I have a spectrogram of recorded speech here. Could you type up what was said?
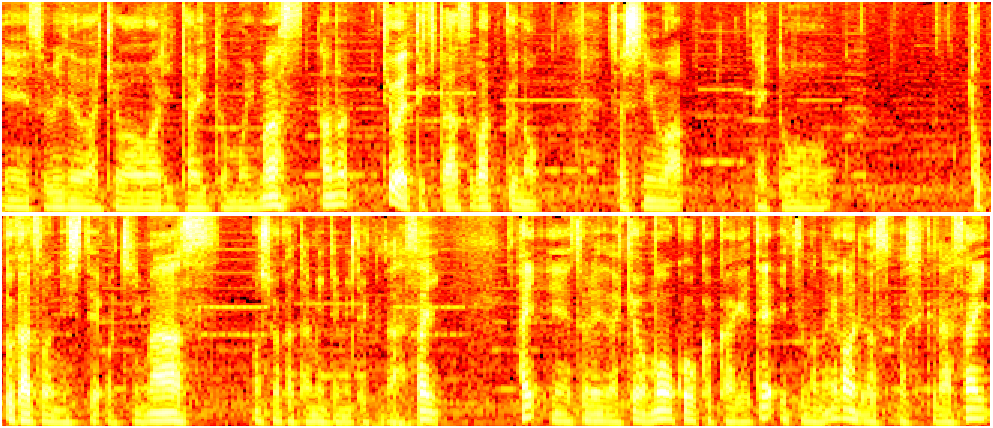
えー、それでは今日は終わりたいと思います。あの今日やってきたアースバッグの写真はえっ、とトップ画像にしておきます。もしよかったら見てみてください。はい、えー、それでは今日も口角上げていつもの笑顔でお過ごしください。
